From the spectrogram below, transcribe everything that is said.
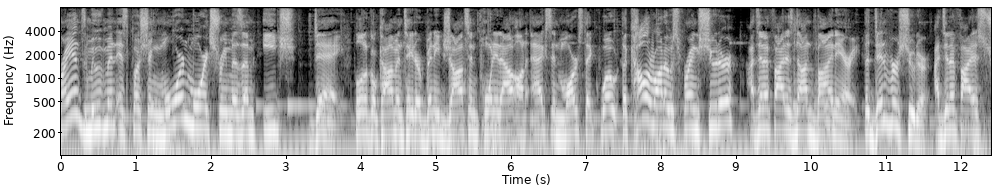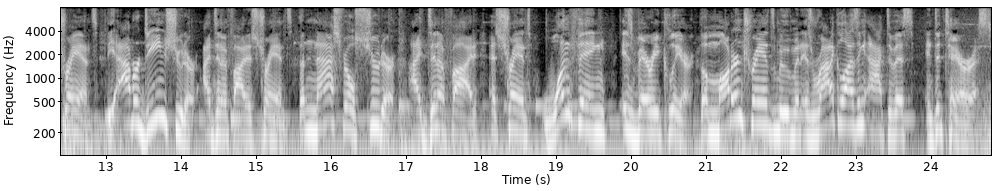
trans movement is pushing more and more extremism each day. Political commentator Benny Johnson pointed out on X in March that, quote, the Colorado Springs shooter identified as non binary. The Denver shooter identified as trans. The Aberdeen shooter identified as trans. The Nashville shooter identified as trans. One thing is very clear the modern trans movement is radicalizing activists into terrorists.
